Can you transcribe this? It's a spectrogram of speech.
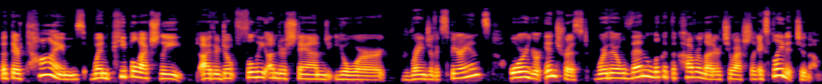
But there are times when people actually either don't fully understand your range of experience or your interest, where they'll then look at the cover letter to actually explain it to them.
